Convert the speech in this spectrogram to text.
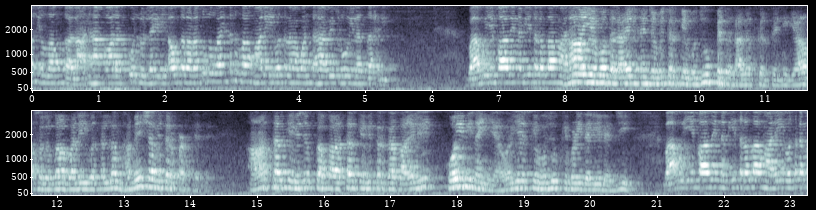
رضي الله تعالى عنها قالت كل الليل أوتر رسول الله صلى الله عليه وسلم وانتهى وتره إلى السحر باب ہاں یہ وہ دلائل ہیں جو وطر کے وجوب پہ دلالت کرتے ہیں۔ کہ آپ صلی اللہ علیہ وسلم ہمیشہ وطر پڑھتے تھے۔ ہاں ترک وجب کا ترک وطر کا قائل کوئی بھی نہیں ہے اور یہ اس کے وجوب کی بڑی دلیل ہے۔ جی۔ باب وسلم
